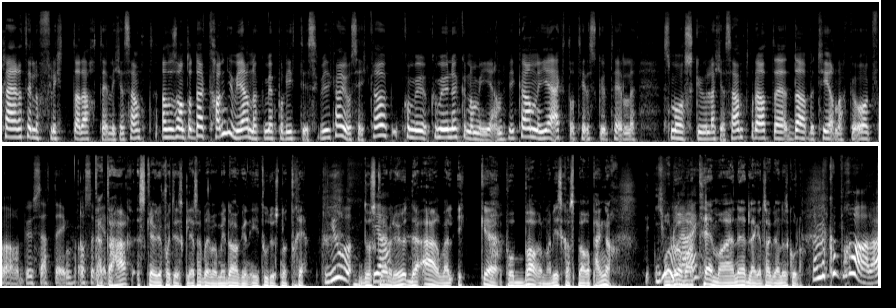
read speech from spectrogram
flere til å flytte dertil, ikke sant. Altså, sånt, og Der kan jo vi gjøre noe med politisk. Vi kan jo sikre kommuneøkonomien. Vi kan gi ekstra tilskudd til små skoler, ikke sant. For det, eh, det betyr noe òg for bosetting osv. Dette her skrev du faktisk leserbrev om i dagen i 2003. Jo, da skrev ja. du det er vel ikke på barna vi skal spare penger. Jo, og da var temaet nedleggelse av grendeskoler. Ja, men hvor bra, da.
